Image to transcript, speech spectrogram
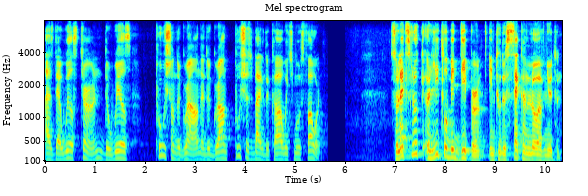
as their wheels turn, the wheels push on the ground and the ground pushes back the car which moves forward. So let's look a little bit deeper into the second law of Newton.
